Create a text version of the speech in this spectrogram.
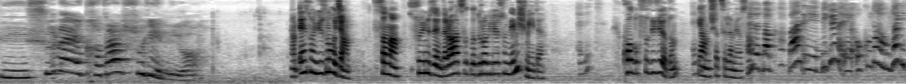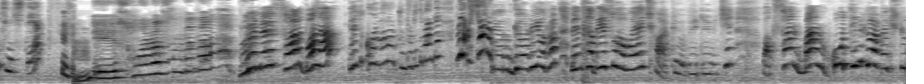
e, şuraya kadar su geliyor. En son yüzme hocam. Sana suyun üzerinde rahatlıkla durabiliyorsun demiş miydi? Kolluk su gidiyordun. Yanlış hatırlamıyorsam. E, sonrasında da Böyle sen bana biz konuları görüyorum. Beni tabii sormaya çıkartıyor bildiğim için. Bak sen ben o deliler de işte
